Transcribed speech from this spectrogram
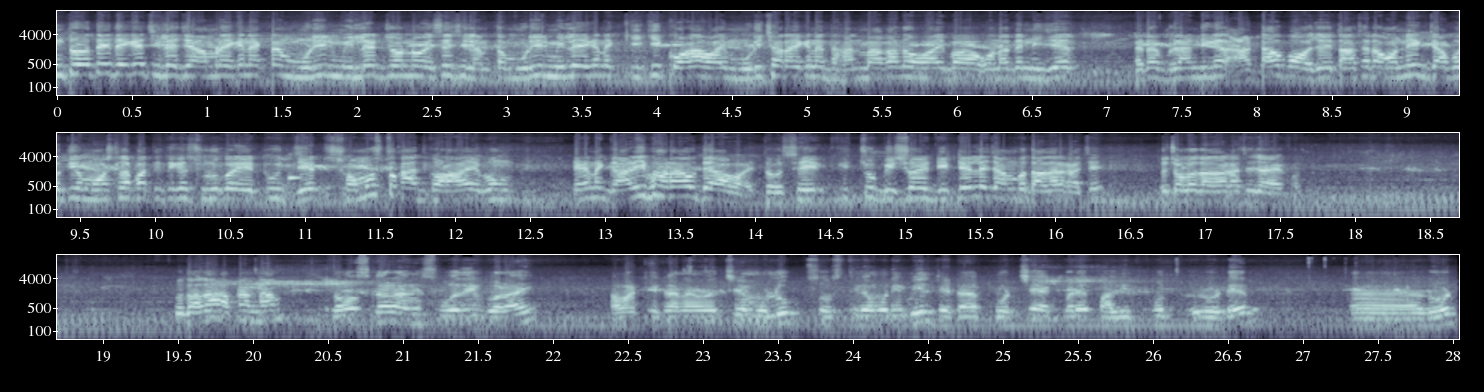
ইন্ট্রোতেই দেখেছিলে যে আমরা এখানে একটা মুড়ির মিলের জন্য এসেছিলাম। তো মুড়ির মিলে এখানে কি কি করা হয়? মুড়ি ছাড়া এখানে ধান মাগানো হয় বা ওনাদের নিজের একটা ব্র্যান্ডিং এর আটাও পাওয়া যায়। তাছাড়া অনেক যাবতীয় মশলাপাতি থেকে শুরু করে এ টু জেড সমস্ত কাজ করা হয় এবং এখানে গাড়ি ভাড়াও দেওয়া হয়। তো সেই কিছু বিষয়ে ডিটেলে জানব দাদার কাছে। তো চলো দাদার কাছে যাই এখন। তো দাদা, আপনার নাম? নমস্কার, আমি শুভদীপ গড়াই। আমার ঠিকানা হচ্ছে মুলুক স্বস্তিকা মুড়ি মিল, যেটা পড়ছে একবারে পালিতপুর রোডের রোড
